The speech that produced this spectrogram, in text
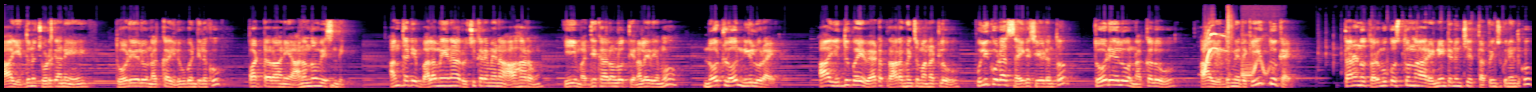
ఆ ఎద్దును చూడగానే తోడేలు నక్క ఎలుగుబంటిలకు పట్టరాని ఆనందం వేసింది. అంతటి బలమైన రుచికరమైన ఆహారం ఈ మధ్యకాలంలో తినలేదేమో నోట్లో నీళ్ళురాయి ఆ ఎద్దుపై వేట ప్రారంభించమన్నట్లు పులి కూడా సైగ చేయడంతో తోడేలు నక్కలు ఆ ఎద్దు మీదకి దూకాయి. తనను తరుముకొస్తున్న ఆ రెండింటి నుంచి తప్పించుకునేందుకు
